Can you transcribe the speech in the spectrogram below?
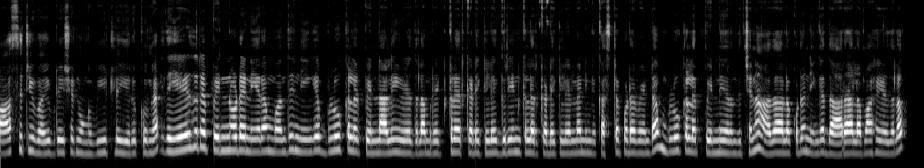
பாசிட்டிவ் வைப்ரேஷன் உங்கள் வீட்டில் இருக்குங்க. இதை எழுதுகிற பெண்ணோட நிறம் வந்து நீங்கள் ப்ளூ கலர் பெண்ணாலையும் எழுதலாம். ரெட் கலர் கிடைக்கல க்ரீன் கலர் கிடைக்கலன்னா நீங்கள் கஷ்டப்பட வேண்டாம். ப்ளூ கலர் பென் இருந்துச்சுன்னா அதால் கூட நீங்கள் தாராளமாக எழுதலாம்.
